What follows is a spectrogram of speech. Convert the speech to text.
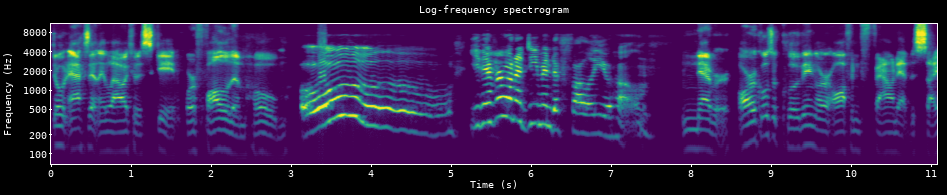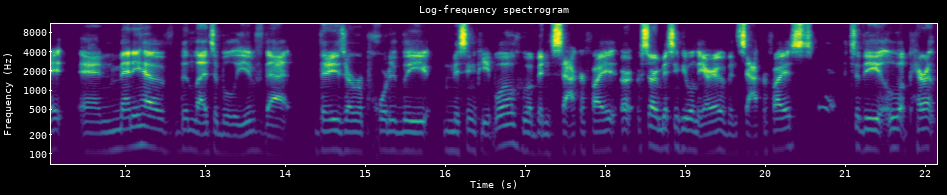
don't accidentally allow it to escape or follow them home. Oh, you never want a demon to follow you home. Never. Articles of clothing are often found at the site, and many have been led to believe that these are reportedly missing people who have been sacrificed, or sorry, missing people in the area who have been sacrificed to the apparent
